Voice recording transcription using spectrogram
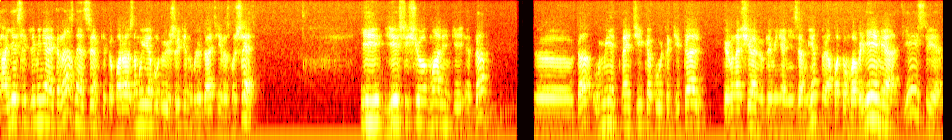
А если для меня это разные оценки, то по-разному я буду и жить, и наблюдать, и размышлять. И есть еще маленький этап, э, да, уметь найти какую-то деталь, первоначально для меня незаметную, а потом во время действия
